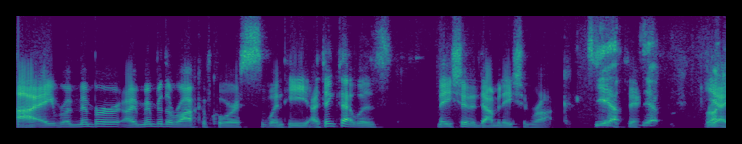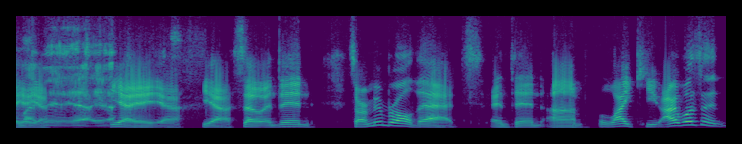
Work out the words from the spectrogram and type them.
I remember I remember The Rock, of course, when he I think that was Nation of Domination Rock. Yeah. Yep. Rock yeah, yeah, yeah. yeah, yeah, yeah, yeah, yeah, yeah. So and then so I remember all that, and then um, like you, I wasn't.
